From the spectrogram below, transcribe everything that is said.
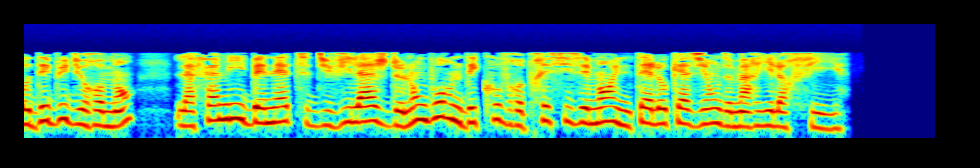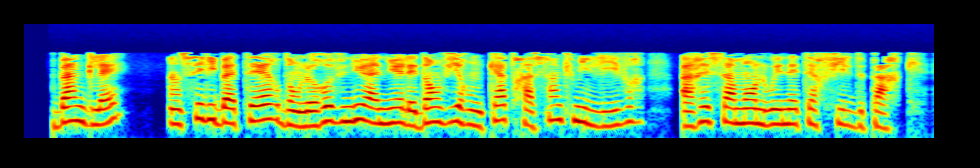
Au début du roman, la famille Bennett du village de Longbourn découvre précisément une telle occasion de marier leur fille. Bingley, un célibataire dont le revenu annuel est d'environ 4 à 5 000 livres, a récemment loué Netherfield Park.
